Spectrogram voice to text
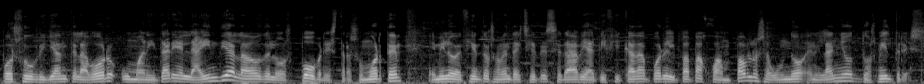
por su brillante labor humanitaria en la India al lado de los pobres. Tras su muerte, en 1997 será beatificada por el Papa Juan Pablo II en el año 2003.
